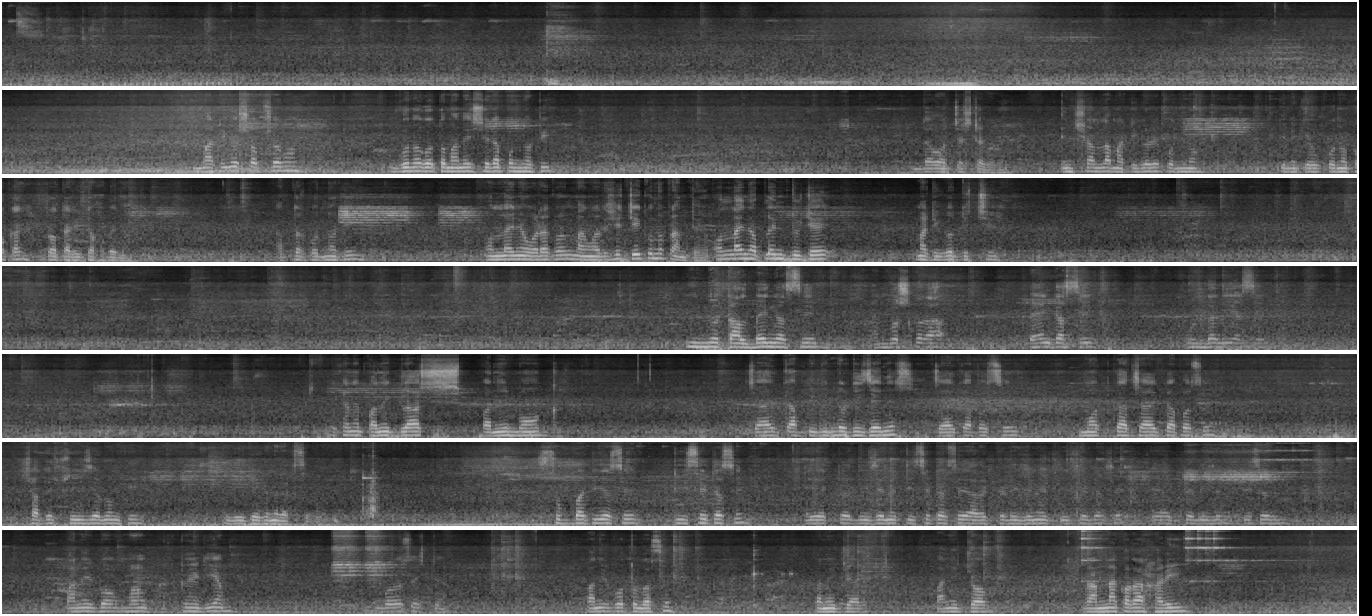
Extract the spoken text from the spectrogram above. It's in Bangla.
মাটিগর সবসময় গুণগত মানের সেরা পণ্যটি দেওয়ার চেষ্টা করে। ইনশাল্লাহ মাটিগড়ের পণ্য কিনে কেউ কোনো প্রকার প্রতারিত হবে না। আপনার পণ্যটি অনলাইনে অর্ডার করুন, বাংলাদেশের যে কোনো প্রান্তে। অনলাইন অফলাইন দুইটাই ঘর দিচ্ছে। বিভিন্ন তাল ব্যাংক আছে অ্যাম্বস করা ব্যাংক আছে, ফুলদানি আছে। এখানে পানির গ্লাস, পানির মগ, চায়ের কাপ, বিভিন্ন ডিজাইনের চায়ের কাপ আছে, মটকা চায়ের কাপ আছে, সাথে ফ্রিজ এবং কি এইটা এখানে রাখছে। সুপ বাটি আছে, টি সেট আছে, এই একটা ডিজাইনের টি সেট আছে, আর একটা ডিজাইনের টি সেট আছে, এই একটা ডিজাইনের টি সেট, পানির মগ মিডিয়াম, বড় সাইজটা পানির বোতল আছে। পানির জার, পানির জগ, রান্না করার হাঁড়ি,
